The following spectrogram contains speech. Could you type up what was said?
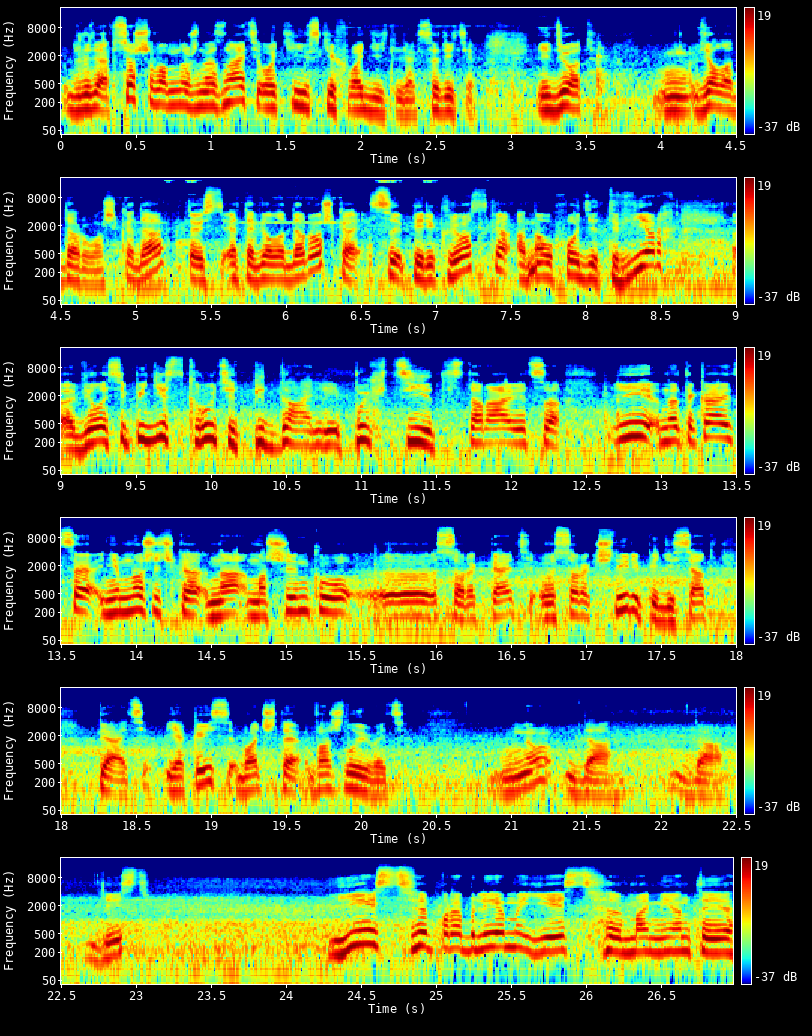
Друзья, все, что вам нужно знать о киевских водителях. Смотрите, идет велодорожка, да, то есть это велодорожка с перекрестка, она уходит вверх, Э, велосипедист крутит педали, пыхтит, старается и натыкается немножечко на машинку е, 45, е, 44-55, якийсь, бачите, важливець. Ну, да, да, есть есть проблемы, есть моменты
